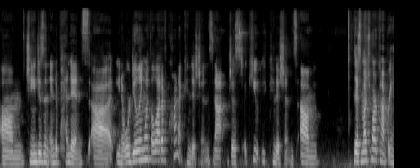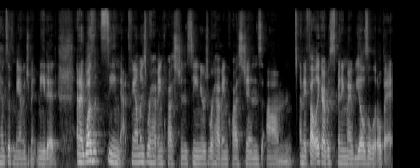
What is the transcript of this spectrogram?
um, changes in independence uh, you know we're dealing with a lot of chronic conditions not just acute conditions. Um, there's much more comprehensive management needed. And i wasn't seeing that. Families were having questions seniors were having questions um, and i felt like i was spinning my wheels a little bit.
